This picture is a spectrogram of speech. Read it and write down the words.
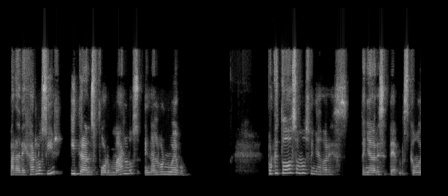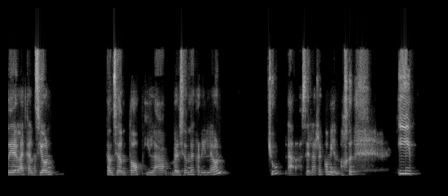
para dejarlos ir y transformarlos en algo nuevo. Porque todos somos soñadores, soñadores eternos, como diría la canción, canción top y la versión de Cari León, chulada, se las recomiendo. Y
